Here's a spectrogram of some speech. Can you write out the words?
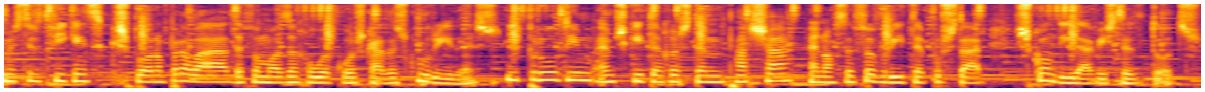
mas certifiquem-se que exploram para lá da famosa rua com as casas coloridas. E por último, a mesquita Rostam Pasha, a nossa favorita por estar escondida à vista de todos.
